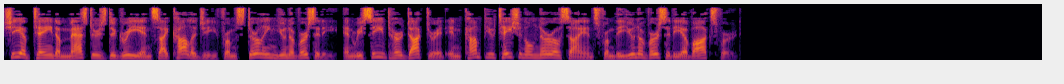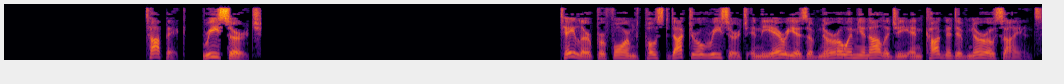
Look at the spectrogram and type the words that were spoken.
She obtained a master's degree in psychology from Stirling University, and received her doctorate in computational neuroscience from the University of Oxford. Research Taylor performed postdoctoral research in the areas of neuroimmunology and cognitive neuroscience.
